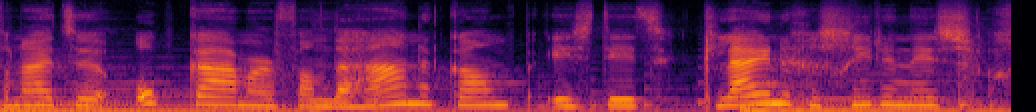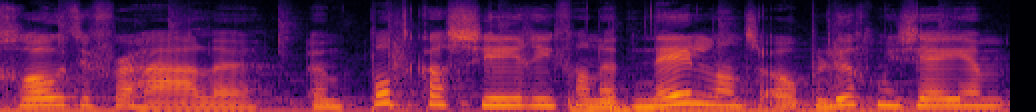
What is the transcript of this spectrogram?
Vanuit de opkamer van de Hanenkamp is dit Kleine Geschiedenis, Grote Verhalen, een podcastserie van het Nederlands Openluchtmuseum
